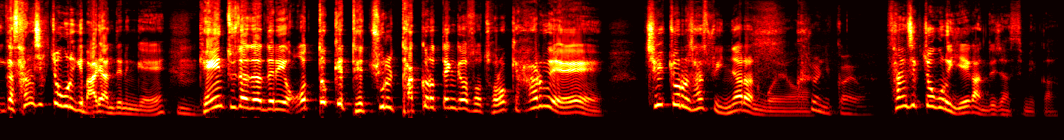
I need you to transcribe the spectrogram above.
그러니까 상식적으로 이게 말이 안 되는 게 음. 개인 투자자들이 어떻게 대출을 다 끌어당겨서 저렇게 하루에 7조를 살 수 있냐라는 거예요. 그러니까요. 상식적으로 이해가 안 되지 않습니까?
